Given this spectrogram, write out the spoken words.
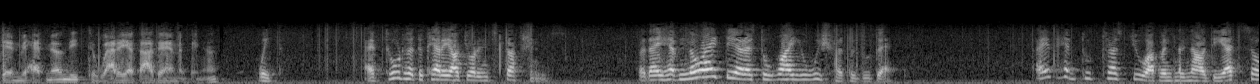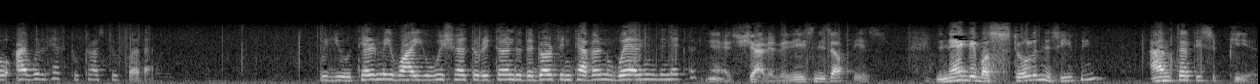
Then we have no need to worry about anything, huh? Wait. I've told her to carry out your instructions. But I have no idea as to why you wish her to do that. I've had to trust you up until now, Diaz, so I will have to trust you further. Will you tell me why you wish her to return to the Dolphin Tavern wearing the necklace? Yes, surely the reason is obvious. The necklace was stolen this evening. Hunter disappears.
